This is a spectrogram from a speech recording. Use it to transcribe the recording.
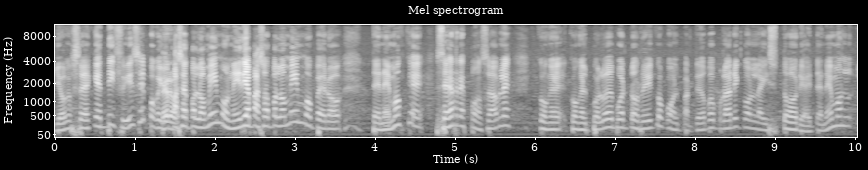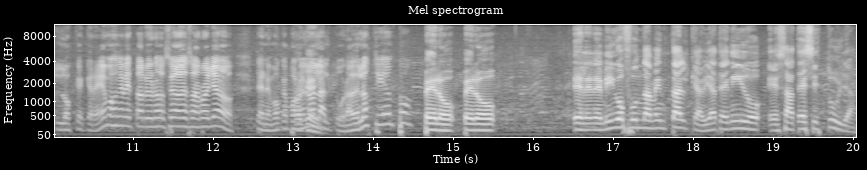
Yo sé que es difícil porque yo pasé por lo mismo, Nidia pasó por lo mismo, pero tenemos que ser responsables con el, con el pueblo de Puerto Rico, con el Partido Popular y con la historia. Y tenemos los que creemos en el Estado Libre Asociado desarrollado, tenemos que ponerlo a la altura de los tiempos. Pero, pero el enemigo fundamental que había tenido esa tesis tuya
